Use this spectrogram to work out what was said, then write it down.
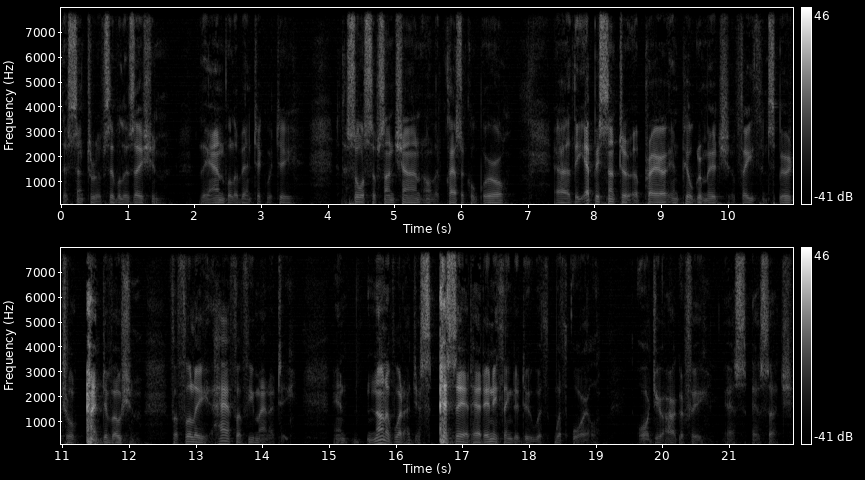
the center of civilization, the anvil of antiquity, the source of sunshine on the classical world, uh, the epicenter of prayer and pilgrimage, of faith and spiritual devotion for fully half of humanity. And none of what I just said had anything to do with, with oil or geography as, as such.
